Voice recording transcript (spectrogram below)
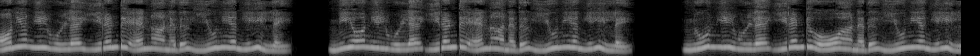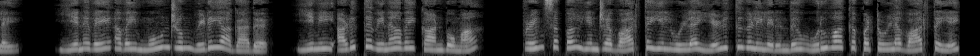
ஆனியனில் உள்ள இரண்டு எண் ஆனது யூனியனில் இல்லை. நியோனில் உள்ள இரண்டு எண் ஆனது யூனியனில் இல்லை. நூனில் உள்ள இரண்டு ஓ ஆனது யூனியனில் இல்லை. எனவே அவை மூன்றும் விடையாகாது. இனி அடுத்த வினாவை காண்போமா? பிரின்சிபல் என்ற வார்த்தையில் உள்ள எழுத்துகளிலிருந்து உருவாக்கப்பட்டுள்ள வார்த்தையை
